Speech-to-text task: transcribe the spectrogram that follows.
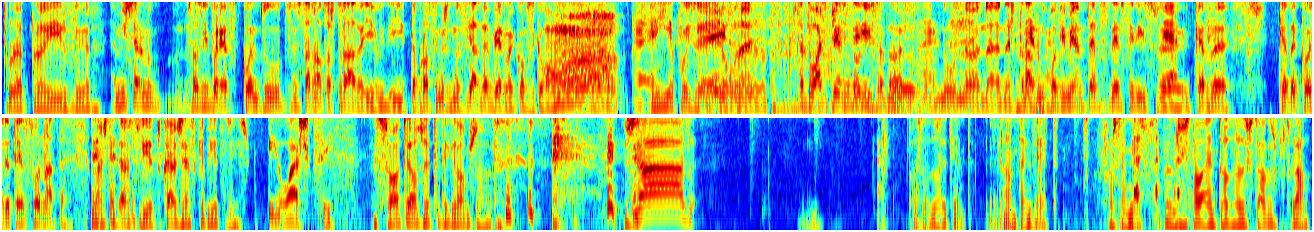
para, para ir ver. A mim cheira-me, sabes o que parece? Quando tu estás na autostrada e, e te aproximas demasiado da berma e ouves aquele... Aí, pois é, É aquele. isso, não é? Portanto, eu acho que deve ser isso. No, não é? no- na- na, estrada, no pavimento, deve, deve ser isso. É, Cada, cada coisa tem a sua nota. Acho, acho que devia tocar Jéssica Beatriz. Eu acho que sim. Só até aos 80 km hora. Já. Passa dos 80. Já não tem direito. Força nisso. Vamos instalar em todas as estradas de Portugal.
